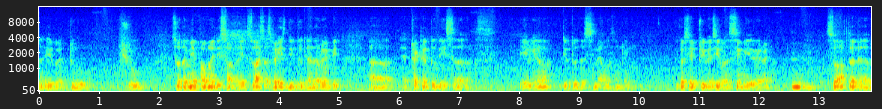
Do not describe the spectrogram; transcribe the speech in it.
able to chew. So the main problem with this one, so I suspect is due to the other rabbit uh, attracted to this uh, area due to the smell or something. Because it previously was the same area, right? Mm. So after the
